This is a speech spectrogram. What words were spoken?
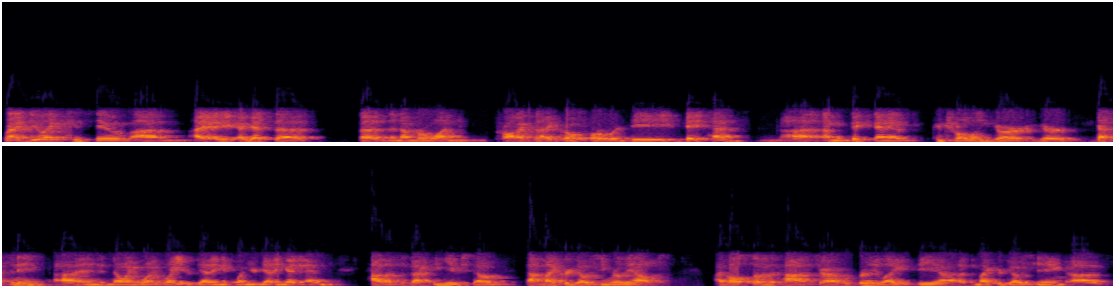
when I do like consume, um, I, I, guess the, the, the number one product that I go for would be vape pens. Uh, I'm a big fan of controlling your your destiny uh, and knowing what, what you're getting and when you're getting it and how that's affecting you. So that microdosing really helps. I've also in the past uh, really liked the uh, the microdosing of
